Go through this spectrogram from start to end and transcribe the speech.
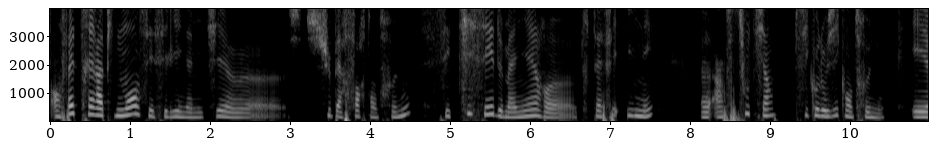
En fait, très rapidement, c'est lié à une amitié super forte entre nous. C'est tissé de manière tout à fait innée un soutien psychologique entre nous. Et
